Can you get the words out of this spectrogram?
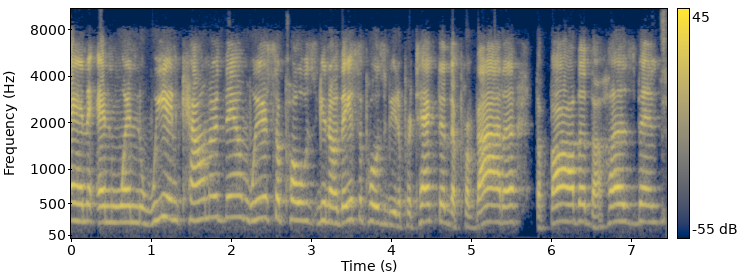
And and when we encounter them, we're supposed, you know, they're supposed to be the protector, the provider, the father, the husband.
